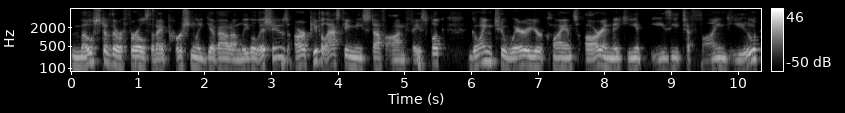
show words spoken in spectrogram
most of the referrals that I personally give out on legal issues are people asking me stuff on Facebook, going to where your clients are and making it easy to find you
